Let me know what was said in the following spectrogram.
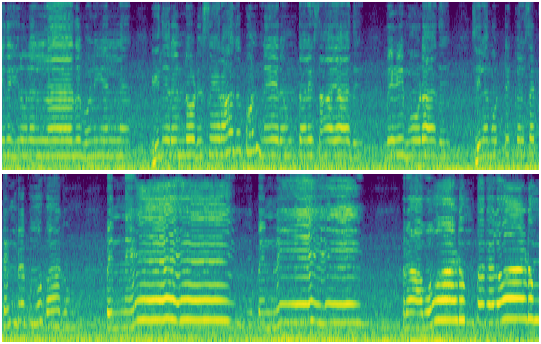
இது இருளல்ல அது ஒளி இது ரெண்டோடு சேராது பொன்னேரம் தலை சாயாது விழி மூடாது. சில மொட்டுக்கள் சட்டென்று பூவாகும். பெண்ணே பெண்ணே ராவோடும் பகலோடும்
